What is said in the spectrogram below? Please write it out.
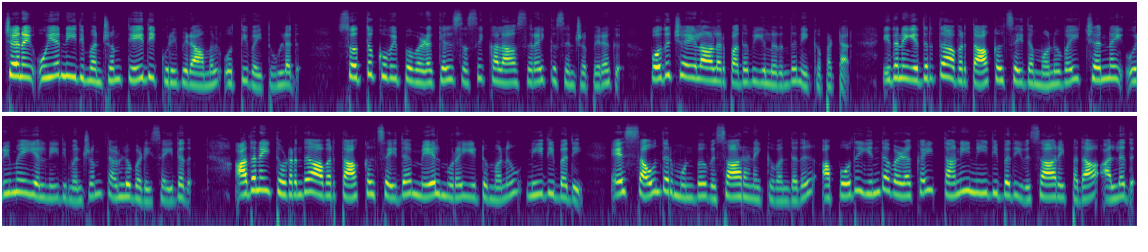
சென்னை உயர்நீதிமன்றம் தேதி குறிப்பிடாமல் ஒத்திவைத்துள்ளது. சொத்து குவிப்பு வழக்கில் சசிகலா சிறைக்கு சென்ற பிறகு பொதுச் செயலாளர் பதவியிலிருந்து நீக்கப்பட்டார். இதனை எதிர்த்து அவர் தாக்கல் செய்த மனுவை சென்னை உரிமையியல் நீதிமன்றம் தள்ளுபடி செய்தது. அதனைத் தொடர்ந்து அவர் தாக்கல் செய்த மேல்முறையீட்டு மனு நீதிபதி எஸ். சவுந்தர் முன்பு விசாரணைக்கு வந்தது விசாரித்தது அப்போது இந்த வழக்கை தனி நீதிபதி விசாரிப்பதா அல்லது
